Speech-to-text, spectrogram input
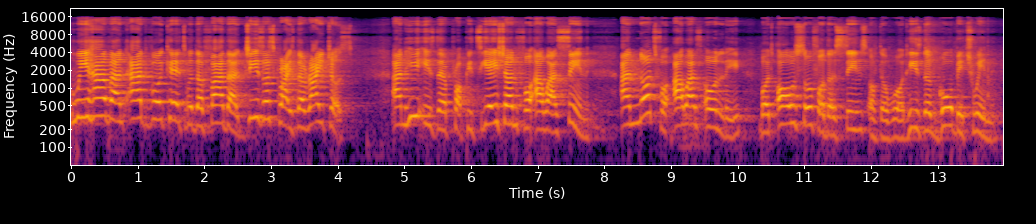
we have an advocate with the Father, Jesus Christ the righteous. And he is the propitiation for our sin and not for ours only, but also for the sins of the world. He's the go between,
